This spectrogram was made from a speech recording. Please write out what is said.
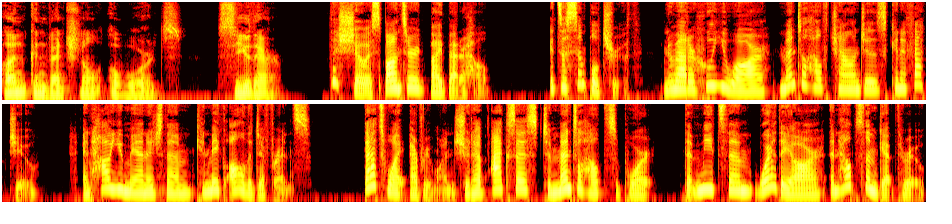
unconventional awards. See you there. This show is sponsored by BetterHelp. It's a simple truth. No matter who you are, mental health challenges can affect you, and how you manage them can make all the difference. That's why everyone should have access to mental health support that meets them where they are and helps them get through.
